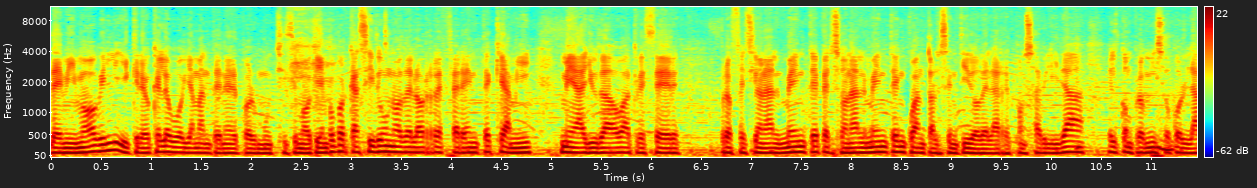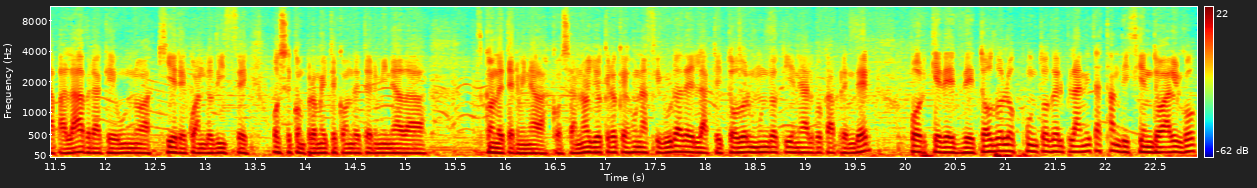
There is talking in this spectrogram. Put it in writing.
de mi móvil y creo que lo voy a mantener por muchísimo tiempo porque ha sido uno de los referentes que a mí me ha ayudado a crecer profesionalmente, personalmente, en cuanto al sentido de la responsabilidad, el compromiso con la palabra que uno adquiere cuando dice o se compromete con determinada con determinadas cosas. ¿no? Yo creo que es una figura de la que todo el mundo tiene algo que aprender porque desde todos los puntos del planeta están diciendo algo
